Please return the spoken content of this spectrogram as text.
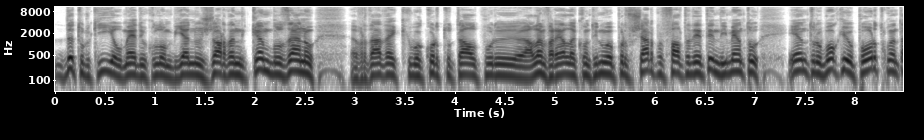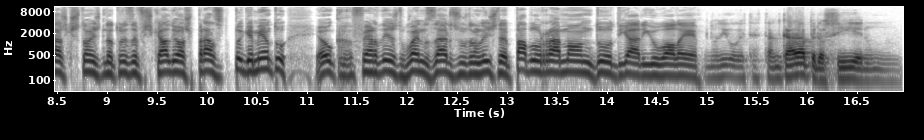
da Turquia o médio colombiano Jordan Cambuzano. A verdade é que o acordo total por eh, Alain Varela continua por fechar por falta de entendimento entre o Boca e o Porto quanto às questões de natureza fiscal e aos prazos de pagamento. É o que refere refere desde Buenos Aires o jornalista Pablo Ramón do Diário Olé. Não digo que está estancada, mas sim em um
